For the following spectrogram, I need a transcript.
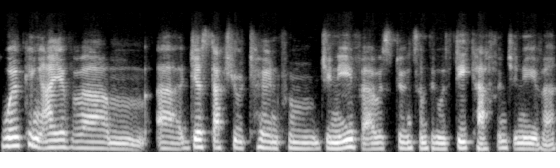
working. I have um, uh, just actually returned from Geneva. I was doing something with DCAF in Geneva,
